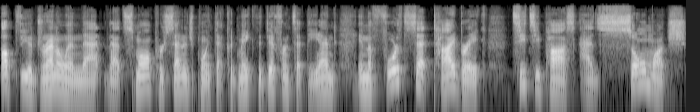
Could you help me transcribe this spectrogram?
up the adrenaline that that small percentage point that could make the difference at the end. In the fourth set tiebreak, Tsitsipas had so much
